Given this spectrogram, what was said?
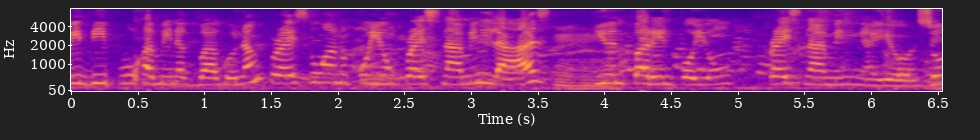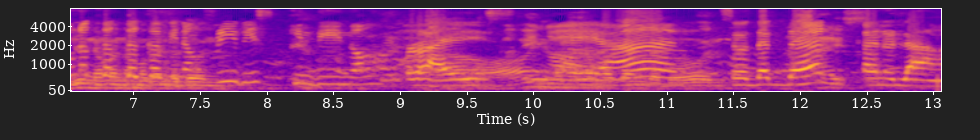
hindi po kami nagbago ng price. Kung ano po yung price namin last, Mhm. yun pa rin po yung price namin ngayon. So, Yun nagdagdag kami ng freebies, hindi ng price. Maganda Ayan. So, dagdag, ano lang,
